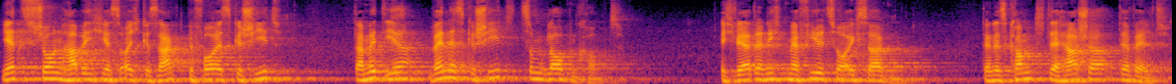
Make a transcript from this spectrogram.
Jetzt schon habe ich es euch gesagt, bevor es geschieht, damit ihr, wenn es geschieht, zum Glauben kommt. Ich werde nicht mehr viel zu euch sagen, denn es kommt der Herrscher der Welt.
